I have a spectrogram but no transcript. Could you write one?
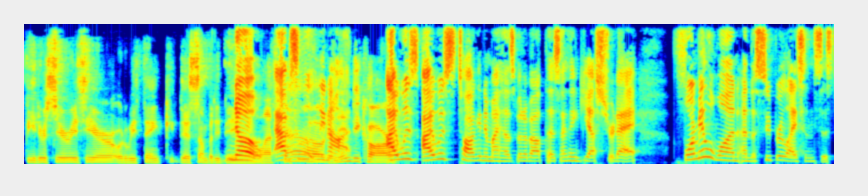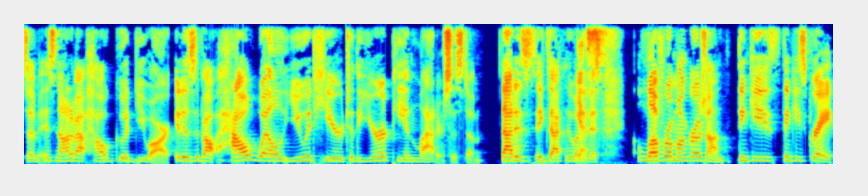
feeder series here, or do we think there's somebody being No, left absolutely out not. in IndyCar? I was I was talking to my husband about this. I think yesterday. Formula One and the super license system is not about how good you are. It is about how well you adhere to the European ladder system. That is exactly what it is. Love Romain Grosjean. Think he's think he's great.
